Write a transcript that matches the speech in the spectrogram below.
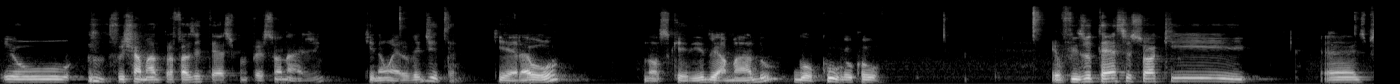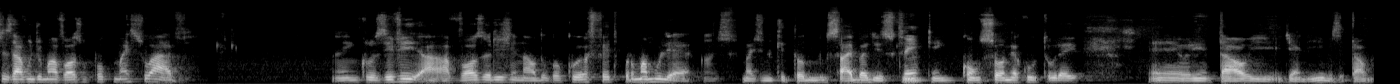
eu fui chamado para fazer teste para um personagem que não era o Vegeta, que era o nosso querido e amado Goku. Goku. Eu fiz o teste, só que é, eles precisavam de uma voz um pouco mais suave. Né? Inclusive, a, a, voz original do Goku é feita por uma mulher. Imagino que todo mundo saiba disso, quem, quem consome a cultura aí, é, oriental e de animes e tal.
